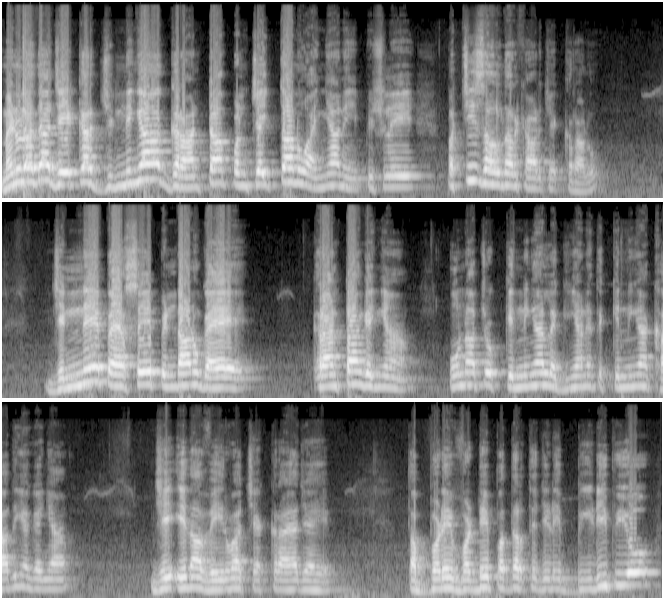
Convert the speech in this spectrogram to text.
ਮੈਨੂੰ ਲੱਗਦਾ ਜੇਕਰ ਜਿੰਨੀਆਂ ਗ੍ਰਾਂਟਾਂ ਪੰਚਾਇਤਾਂ ਨੂੰ ਆਈਆਂ ਨੇ ਪਿਛਲੇ 25 ਸਾਲ ਦਾ ਰਿਕਾਰਡ ਚੈੱਕ ਕਰਾ ਲਓ ਜਿੰਨੇ ਪੈਸੇ ਪਿੰਡਾਂ ਨੂੰ ਗਏ ਗ੍ਰਾਂਟਾਂ ਗਈਆਂ, ਉਹਨਾਂ ਚੋਂ ਕਿੰਨੀਆਂ ਲੱਗੀਆਂ ਨੇ ਤੇ ਕਿੰਨੀਆਂ ਖਾਧੀਆਂ ਗਈਆਂ? ਜੇ ਇਹਦਾ ਵੇਰਵਾ ਚੈੱਕ ਕਰਾਇਆ ਜਾਏ, ਤਾਂ ਬੜੇ ਵੱਡੇ ਪੱਧਰ ਤੇ ਜਿਹੜੇ ਬੀਡੀਪੀਓ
